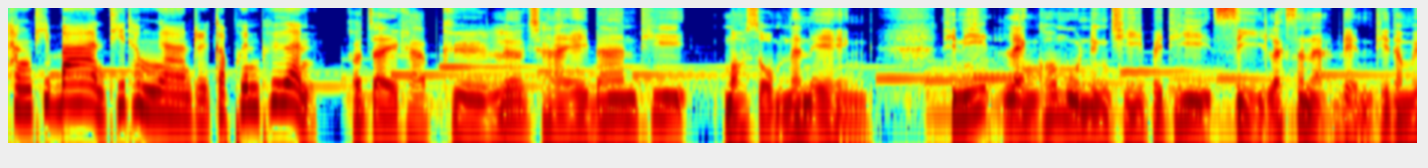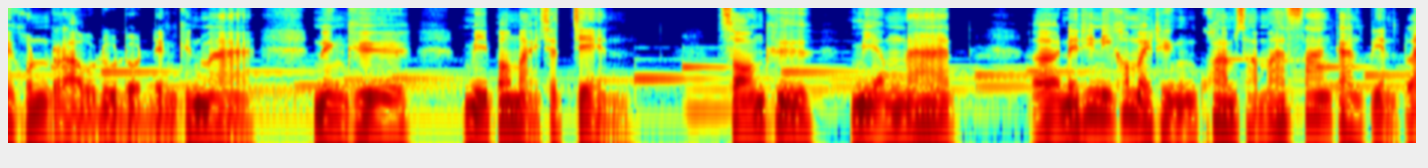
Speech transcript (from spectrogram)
ทั้งที่บ้านที่ทำงานหรือกับเพื่อนๆ เข้าใจครับคือเลือกใช้ด้านที่เหมาะสมนั่นเอง ทีนี้แหล่งข้อมูลหนึ่งชี้ไปที่ 4 ลักษณะเด่นที่ทำให้คนเราดูโดดเด่นขึ้นมา 1 คือมีเป้าหมายชัดเจน 2 คือมีอำนาจ ในที่นี้เขาหมายถึงความสามารถสร้างการเปลี่ยนแปล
